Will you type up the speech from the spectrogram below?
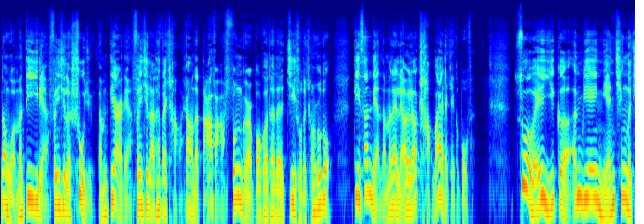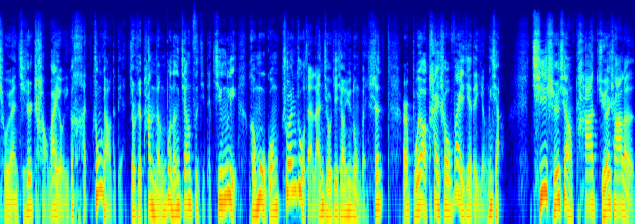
那我们第一点分析了数据，咱们第二点分析了他在场上的打法风格。包括他的技术的成熟度。第三点，咱们来聊一聊场外的这个部分。作为一个 NBA 年轻的球员，其实场外有一个很重要的点，就是他能不能将自己的精力和目光专注在篮球这项运动本身，而不要太受外界的影响。其实，像他绝杀了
